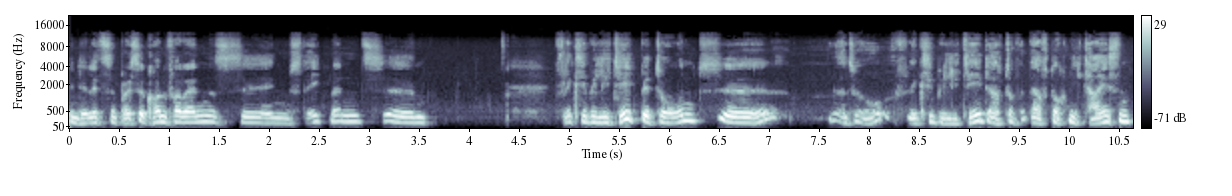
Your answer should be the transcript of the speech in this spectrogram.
in der letzten Pressekonferenz äh, im Statement äh, Flexibilität betont. Äh, also Flexibilität darf, darf doch nicht heißen,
